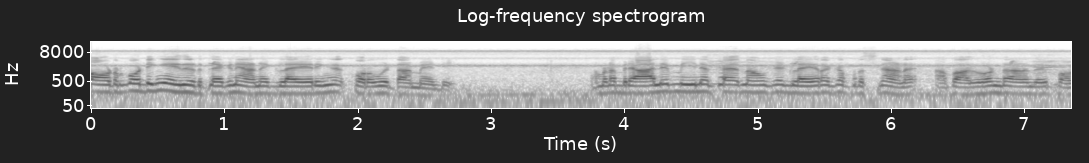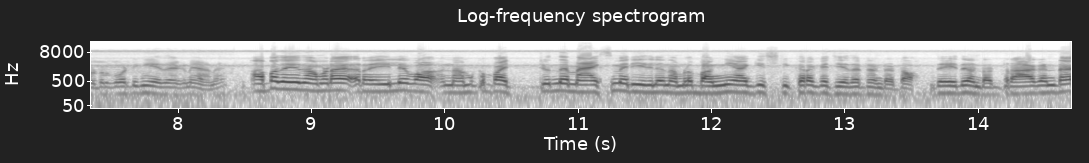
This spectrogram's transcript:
പൗഡർ കോട്ടിങ് ചെയ്ത് എടുത്തേക്കണെയാണ് ഗ്ലെയറിങ് കുറവ് കിട്ടാൻ വേണ്ടി. നമ്മുടെ ബ്രാലും മീനൊക്കെ നമുക്ക് ഗ്ലെയറൊക്കെ പ്രശ്നമാണ്. അപ്പോൾ അതുകൊണ്ടാണ് ഇത് പൗഡർ കോട്ടിങ് ചെയ്തേക്കണെയാണ്. അപ്പോൾ അതേ നമ്മുടെ റെയിൽ നമുക്ക് പറ്റുന്ന മാക്സിമം രീതിയിൽ നമ്മൾ ഭംഗിയാക്കി സ്റ്റിക്കറൊക്കെ ചെയ്തിട്ടുണ്ട് കേട്ടോ ഇത് കണ്ടോ? ഡ്രാഗണിന്റെ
